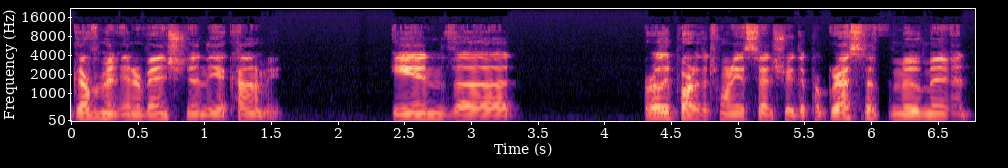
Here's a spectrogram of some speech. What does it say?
government intervention in the economy. In the early part of the 20th century, the progressive movement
